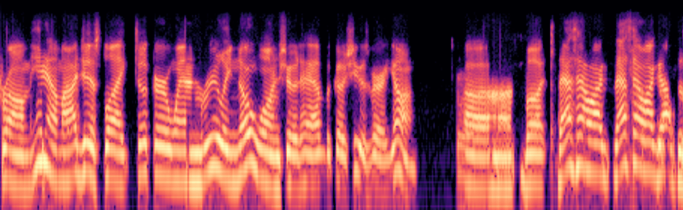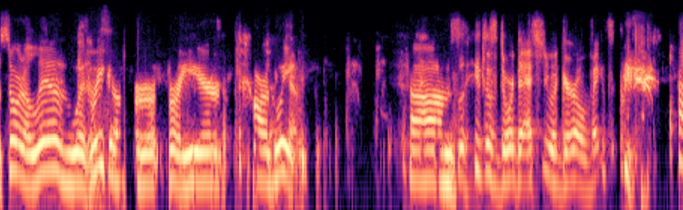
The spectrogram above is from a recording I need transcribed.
from him. I just like took her when really no one should have because she was very young. Uh, but that's how I that's how I got to sort of live with Rico for for a year part of the week. Um, So he just door dashed you a girl, basically.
